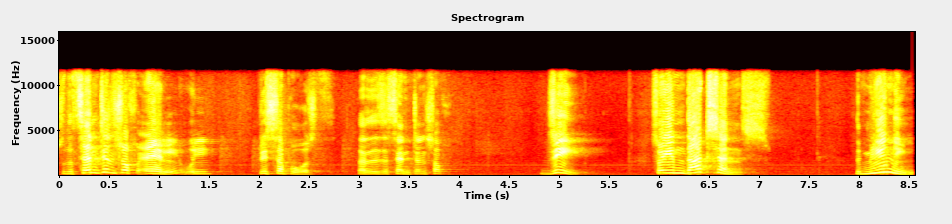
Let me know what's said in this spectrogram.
So, the sentence of L will presuppose that is a sentence of G. So, in that sense the meaning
